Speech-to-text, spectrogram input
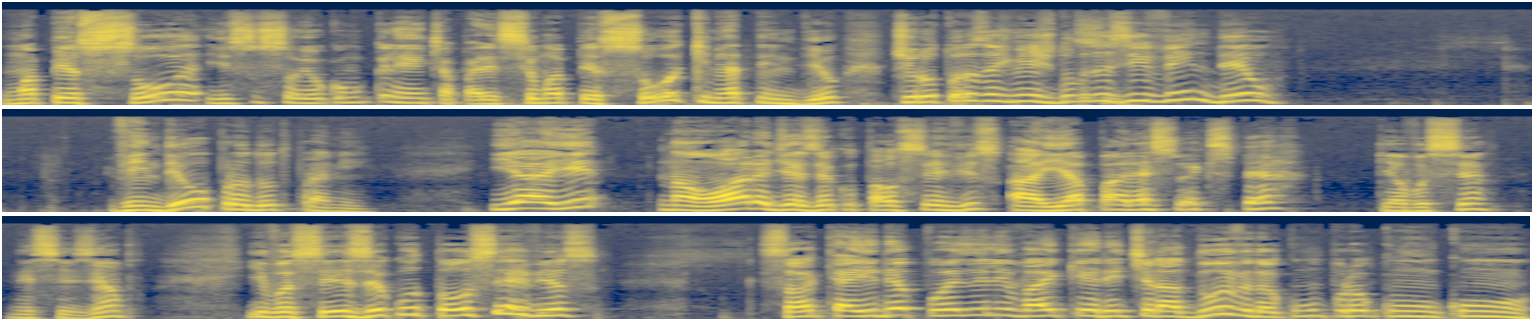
uma pessoa, isso sou eu como cliente, apareceu uma pessoa que me atendeu, tirou todas as minhas dúvidas Sim. e vendeu. Vendeu o produto para mim. E aí, na hora de executar o serviço, aí aparece o expert, que é você, nesse exemplo, e você executou o serviço. Só que aí depois ele vai querer tirar dúvida com, com, com,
